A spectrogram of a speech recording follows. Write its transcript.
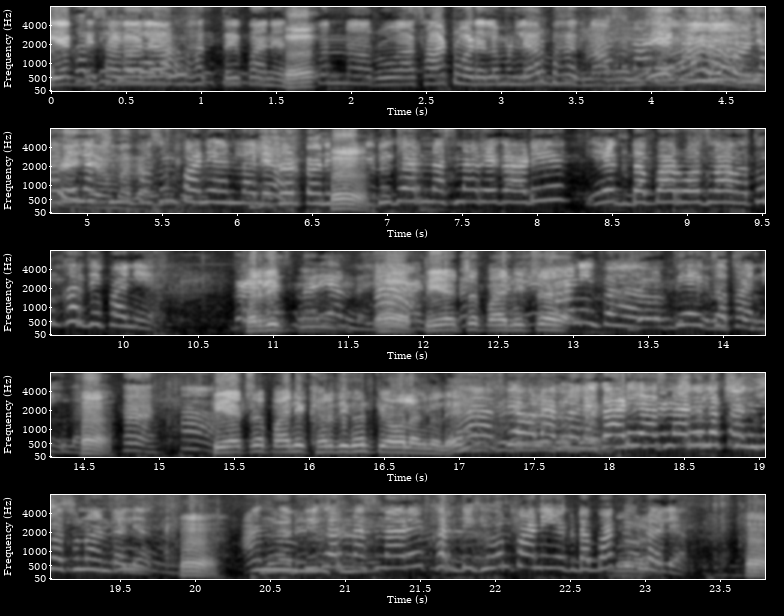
एक दिसाड आल्यावर भागतंय हा. पाण्याचं पण रो- असं आठवड्याला म्हणल्यावर भागणार एक दिवसावर पाणी पाहिजे आम्हाला. पासून पाणी आणलं हा. बिगर नसणारे गाडी एक डब्बा रोज गावातून खरेदी पाणी आहे. खरेदी हा पियाचं पाणीचं पाणी प- पाणी. हा. हा. पियाचं पाणी खरेदी करून प्यावं लागलेलं आहे? हा, प्यावं लागलेलं आहे. गाडी असणारे लक्ष्मी पासून आणलेल्या. हा. आणि बिगर नसणारे खरेदी घेऊन पाणी एक डब्बा पिवलेल्या हा.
